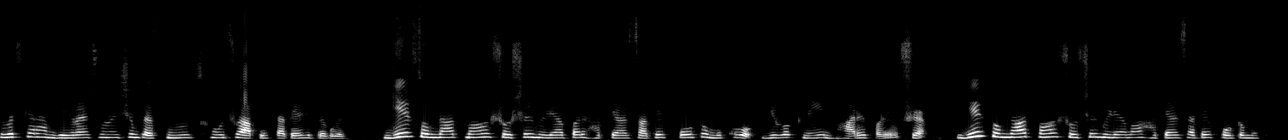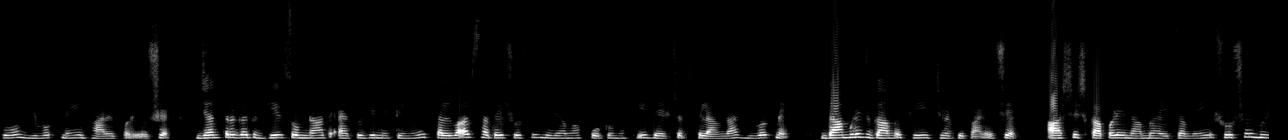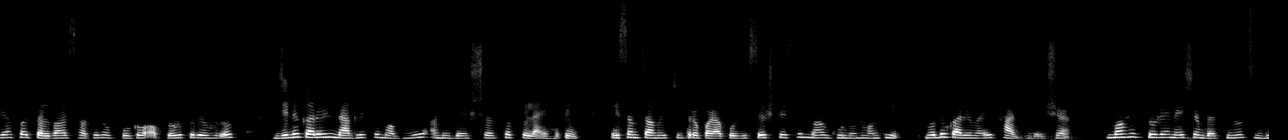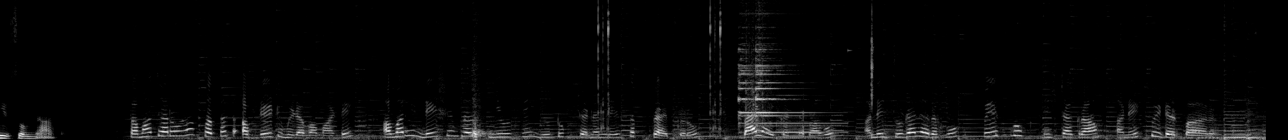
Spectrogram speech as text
નમસ્કાર, આમ જોઈ છું નેશન પ્લસ ન્યૂઝ. હું છું આપની સાથે હેતલ ગીર સોમનાથમાં સોશિયલ મીડિયા પર હથિયાર સાથે ફોટો મૂકવો યુવકને ભારે પડ્યો છે. ગીર સોમનાથમાં સોશિયલ મીડિયામાં હથિયાર સાથે ફોટો મૂકવો યુવકને ભારે પડ્યો છે. જે અંતર્ગત ગીર સોમનાથ એસઓજીની ટીમે તલવાર સાથે સોશિયલ મીડિયામાં ફોટો મૂકી દહેશત ફેલાવનાર યુવકને દામડેજ ગામેથી ઝડપી પાડ્યો છે. આશિષ કાપડે નામના ઇસમે સોશિયલ મીડિયા પર તલવાર સાથેનો ફોટો અપલોડ કર્યો હતો. જેને કારણે નાગરિકોમાં ભય અને દહેશત ફેલાઈ હતી. ઇસમ સામે ચિત્રપાડા પોલીસ સ્ટેશનમાં ગુનો નોંધી વધુ કાર્યવાહી હાથ ધરી છે. Mahesh Dodiya, nation plus news, Gir Somnath. સમાચારોનો સતત અપડેટ મેળવવા માટે અમારી નેશન પ્લસ ન્યૂઝની યુટ્યુબ ચેનલને સબસ્ક્રાઇબ કરો, બેલ આઇકન દબાવો અને જોડાયેલા રહો ફેસબુક, ઇન્સ્ટાગ્રામ અને ટ્વિટર પર.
